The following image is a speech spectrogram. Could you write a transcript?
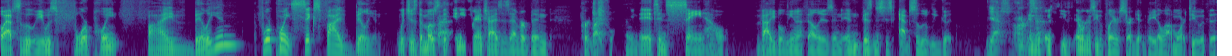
Oh, absolutely. It was 4.5 billion, 4.65 billion, which is the most that any franchise has ever been purchased right. for. I mean, it's insane how valuable the NFL is, and, and business is absolutely good. Yes, 100%. And we're going to see, and we're going to see the players start getting paid a lot more too, with the with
